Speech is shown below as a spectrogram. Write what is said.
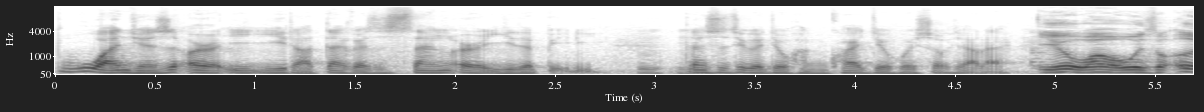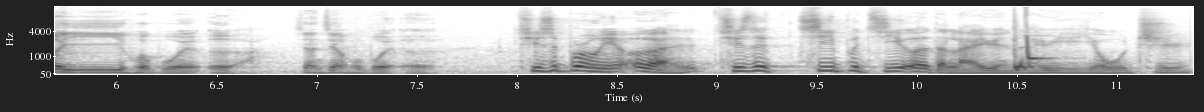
不完全是二一一的，大概是三二一的比例，但是这个就很快就会瘦下来。也有网友问说，二一一会不会饿啊？像这样会不会饿？其实不容易饿，其实饥不饥饿的来源在于油脂。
